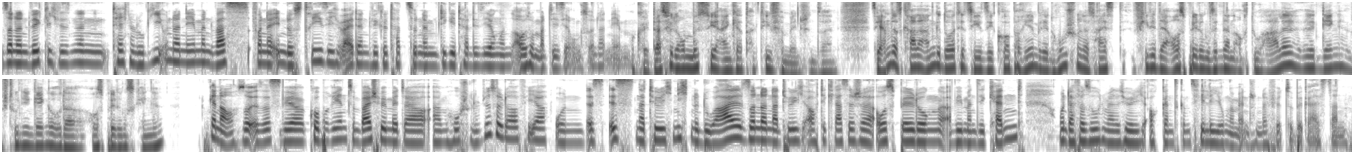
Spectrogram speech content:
sondern wirklich, wir sind ein Technologieunternehmen, was von der Industrie sich weiterentwickelt hat zu einem Digitalisierung- und Automatisierungsunternehmen. Okay, das wiederum müsste ja eigentlich attraktiv für Menschen sein. Sie haben das gerade angedeutet, Sie, Sie kooperieren mit den Hochschulen. Das heißt, viele der Ausbildungen sind dann auch duale äh, Gänge, Studiengänge oder Ausbildungsgänge? Genau, so ist es. Wir kooperieren zum Beispiel mit der ähm, Hochschule Düsseldorf hier und es ist natürlich nicht nur dual, sondern natürlich auch die klassische Ausbildung, wie man sie kennt. Und da versuchen wir natürlich auch ganz, ganz viele junge Menschen dafür zu begeistern.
